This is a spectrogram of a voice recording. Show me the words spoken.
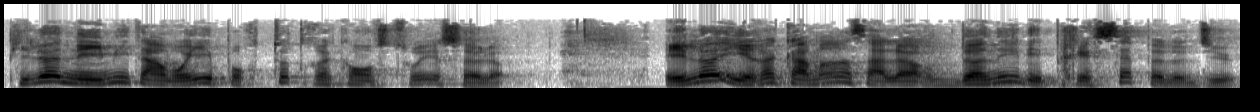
Puis là, Néhémie est envoyé pour tout reconstruire cela. Et là, il recommence à leur donner les préceptes de Dieu.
